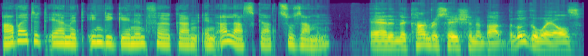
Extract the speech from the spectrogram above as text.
arbeitet er mit indigenen Völkern in Alaska zusammen. And in the conversation about beluga whales,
